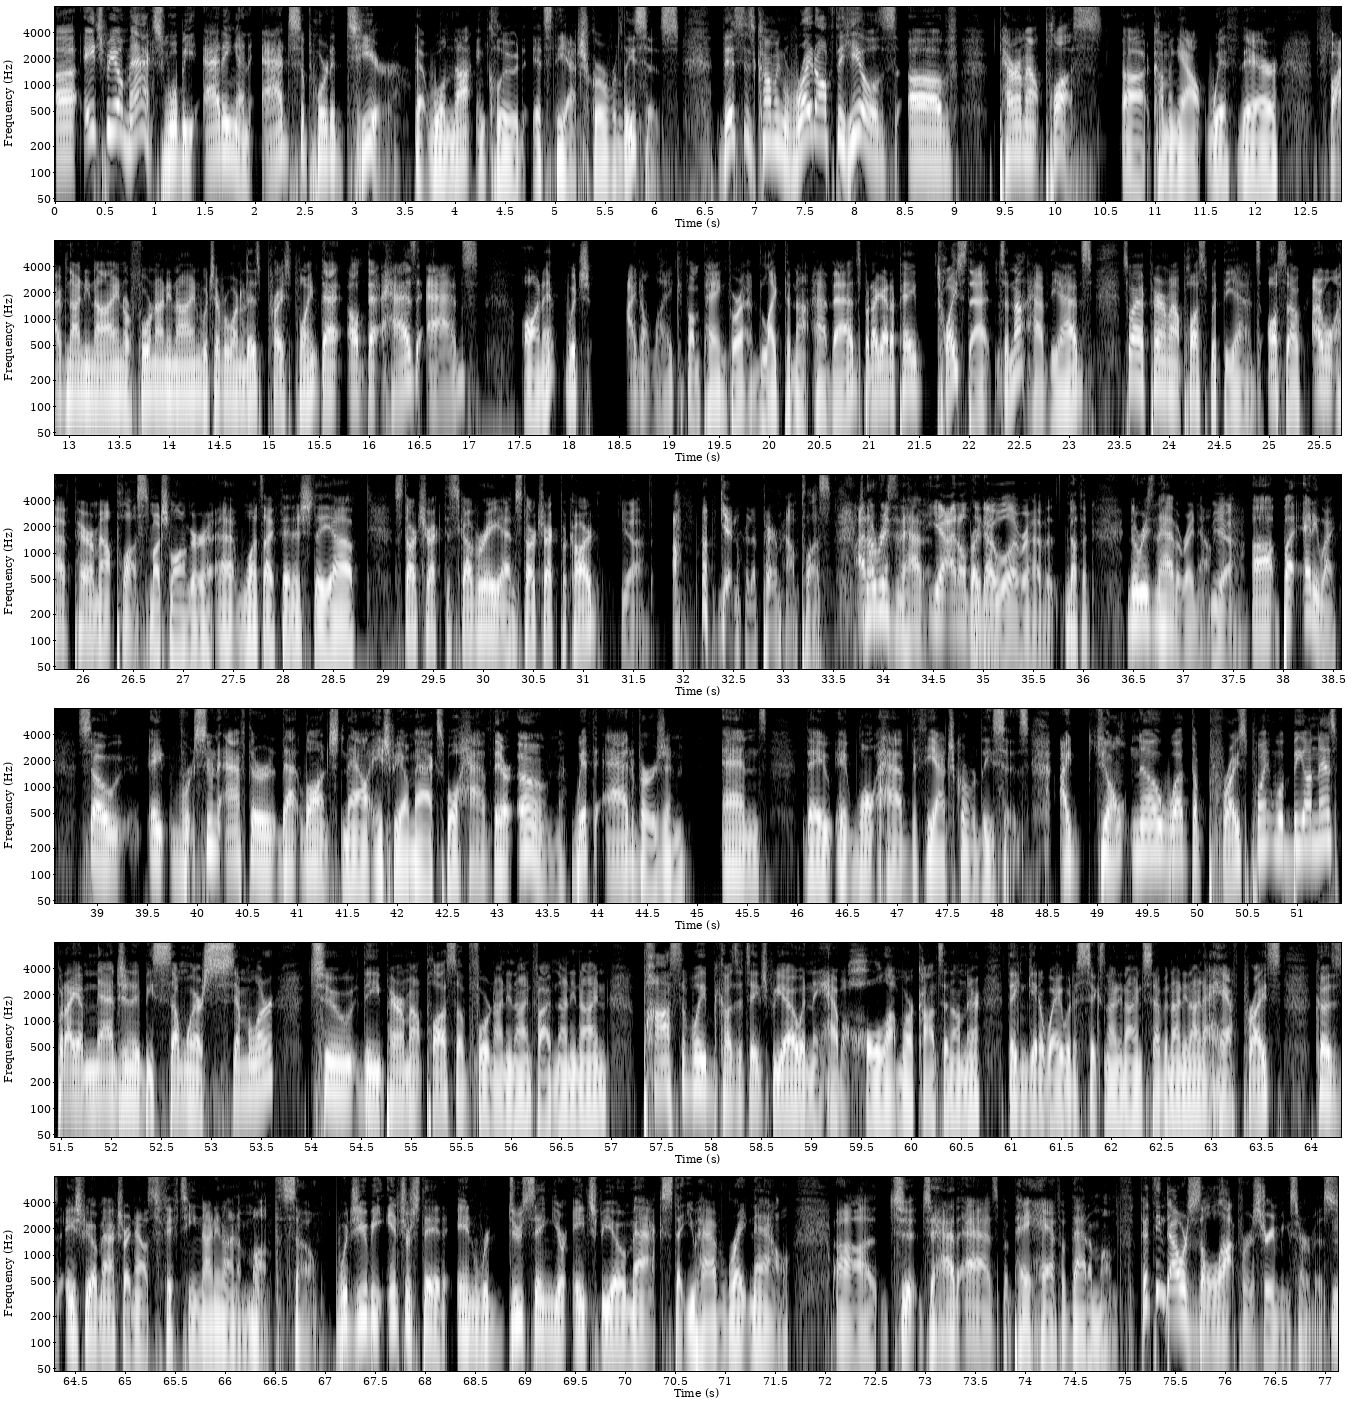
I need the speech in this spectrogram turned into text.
Uh, HBO Max will be adding an ad supported tier that will not include its theatrical releases. This is coming right off the heels of Paramount Plus uh, coming out with their five ninety nine or four ninety nine, whichever one it is, price point that uh, that has ads on it, which I don't like. If I'm paying for it, I'd like to not have ads, but I got to pay twice that to not have the ads. So I have Paramount Plus with the ads. Also, I won't have Paramount Plus much longer. Uh, once I finish the uh, Star Trek Discovery and Star Trek Picard, Yeah. I'm, I'm getting rid of Paramount Plus. I no reason to have it. Yeah, I don't right think I will ever have it. Nothing. No reason to have it right now. Yeah. Uh, but anyway, so it, soon after that launched, now HBO Max will have their own with ad version. And they it won't have the theatrical releases. I don't know what the price point would be on this, but I imagine it'd be somewhere similar to the Paramount Plus of four ninety nine, five ninety nine, possibly because it's HBO and they have a whole lot more content on there. They can get away with a six ninety nine, seven ninety nine, a half price because HBO Max right now is fifteen ninety nine a month. So, would you be interested in reducing your HBO Max that you have right now uh, to to have ads but pay half of that a month? Fifteen dollars is a lot for a streaming service.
